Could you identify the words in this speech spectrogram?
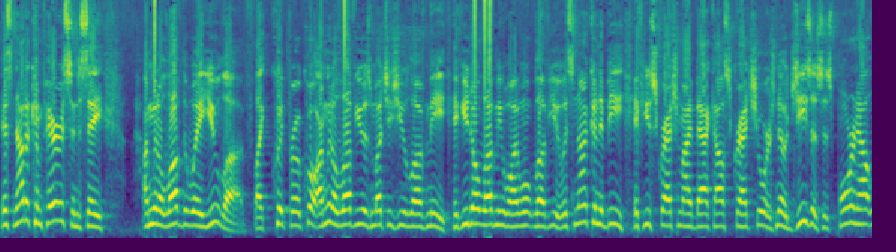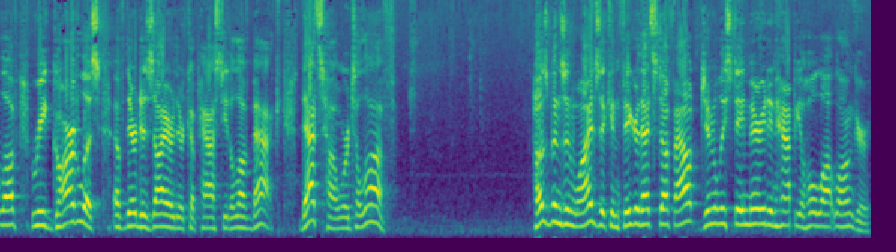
It's not a comparison to say, I'm going to love the way you love, like quid pro quo. I'm going to love you as much as you love me. If you don't love me, well, I won't love you. It's not going to be if you scratch my back, I'll scratch yours. No, Jesus is pouring out love regardless of their desire, their capacity to love back. That's how we're to love. Husbands and wives that can figure that stuff out generally stay married and happy a whole lot longer.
